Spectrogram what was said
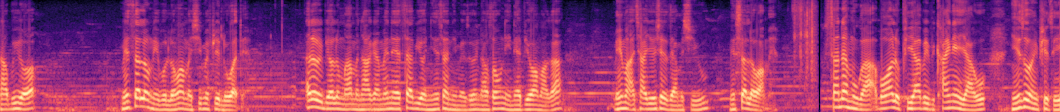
နောက်ပြီးတော့မင်းဆက်လုပ်နေဖို့လုံးဝမရှိမဖြစ်လိုအပ်တယ် အဲ့လိုပြောလို့မှမနာခံမဲနဲ့ဆက်ပြီးတော့ညှင်းဆက်နေမယ်ဆိုရင်နောက်ဆုံးအနေနဲ့ပြောရမှာကမင်းမအခြားရွေးချယ်စရာမရှိဘူးမင်းဆက်လုပ်ရမယ်စမ်းတက်မှုကအပေါ်ကလိုဖိအားပေးပြီးခိုင်းတဲ့အရာကိုညင်းဆိုရင်ဖြစ်စေ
